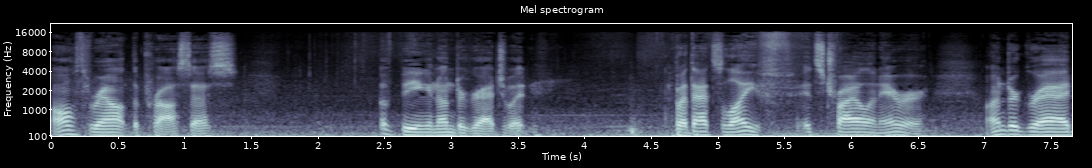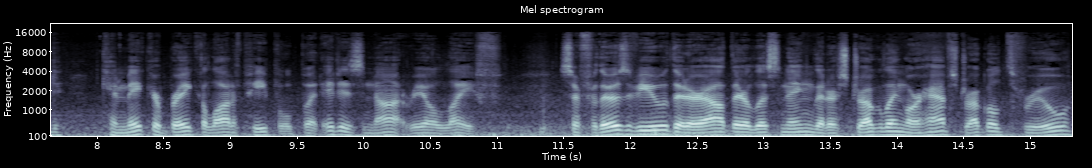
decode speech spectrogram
all throughout the process of being an undergraduate. But that's life, it's trial and error. Undergrad can make or break a lot of people, but it is not real life. So, for those of you that are out there listening that are struggling or have struggled through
